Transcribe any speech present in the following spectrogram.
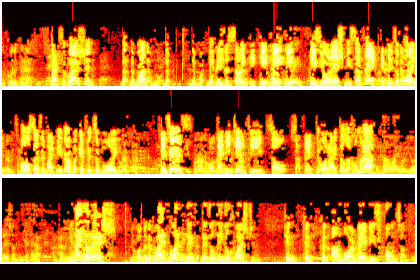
according to that. That's the question. The, the brother, the the, the, He's the son. He, he, he, he, he's yoresh misafek. If it's a boy, Paul says it might be a girl, but if it's a boy, it's You put on hold and he can't feed. So safek de oraita lechumra. But how am I Yoresh on his behalf? until he You're not yoresh. You hold it. The in que- que- there's, there's a legal question. Can, can, can unborn babies own something?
